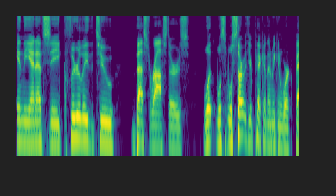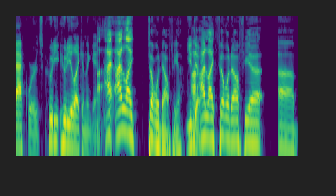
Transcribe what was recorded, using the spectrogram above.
in the NFC, clearly the two best rosters. We'll, we'll, we'll start with your pick, and then we can work backwards. Who do you, who do you like in the game? I, I like Philadelphia. You do. I, I like Philadelphia. Uh,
